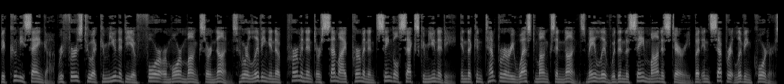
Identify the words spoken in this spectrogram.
Bhikkhuni Sangha refers to a community of four or more monks or nuns who are living in a permanent or semi-permanent single-sex community in the contemporary West monks and nuns may live within the same monastery but in separate living quarters.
